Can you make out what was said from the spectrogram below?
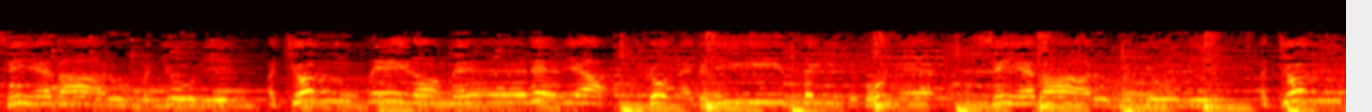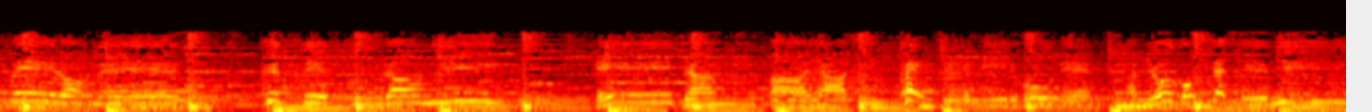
ဆင်းရဲသားတို့မညိုပြီးအကျော်ကြီးပေးတော့မယ်တဲ့ဗျဒုနဂနီတိတ်ဒီတကိုးနဲ့ဆင်းရဲသားတို့မညိုပြီးအကျော်ကြီးပေးတော့မယ်ခစ်တဲ့သူတော်ကြီးအေးကြံပါရာစီဟဲ့ဒီကလေးတကိုးနဲ့အမျိုးကုန်တက်တွေမြည်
